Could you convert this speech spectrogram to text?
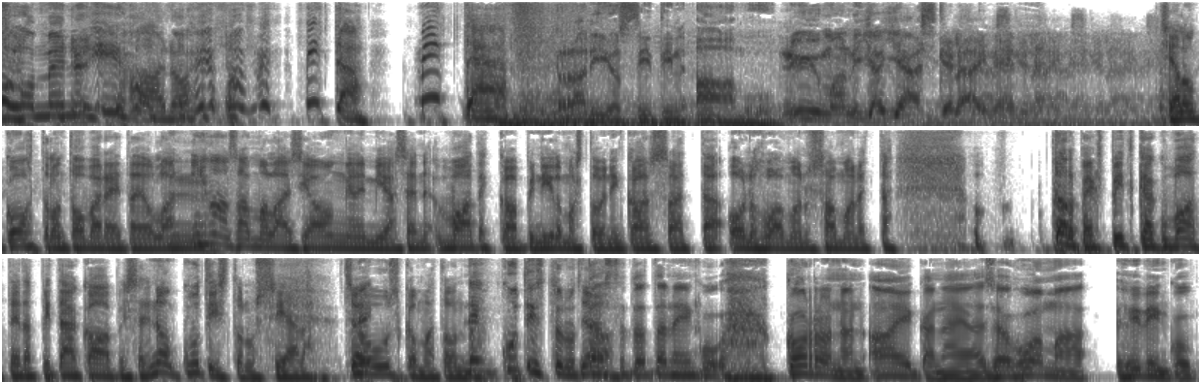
mulla on mennyt ihan ohi. Mitä? Mitä? Radio Cityn aamu. Nyman ja Jäskeläinen. Siellä on kohtalon tovereita, joilla on mm. ihan samanlaisia ongelmia sen vaatekaapin ilmastoinnin kanssa, että on huomannut saman, että tarpeeksi pitkään kun vaatteita pitää kaapissa, niin ne on kutistunut siellä. Se Ne- on uskomatonta. Ne on kutistunut Joo. tässä tota, niin kuin koronan aikana ja se on huomaa hyvin, kun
